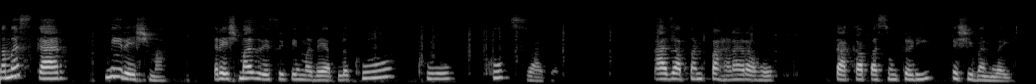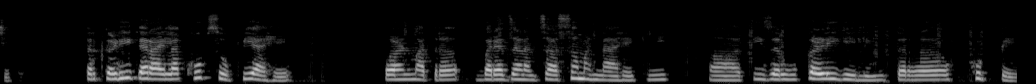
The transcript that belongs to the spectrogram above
नमस्कार मी रेश्मा. रेश्माज रेसिपीमध्ये आपलं खूप खूप खूप स्वागत. आज आपण पाहणार आहोत ताकापासून कढी कशी बनवायची ती. तर कढी करायला खूप सोपी आहे पण मात्र बऱ्याच जणांचं असं म्हणणं आहे की ती जर उकळली गेली तर फुटते.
